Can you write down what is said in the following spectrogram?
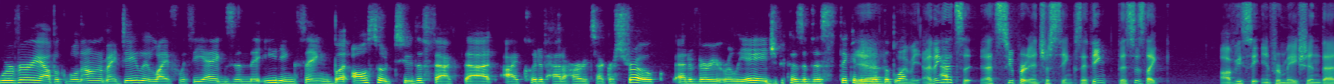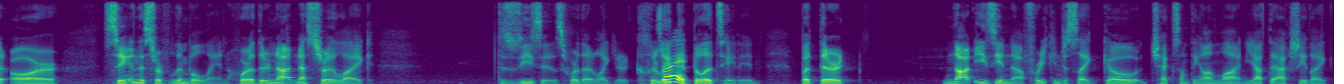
were very applicable not only in my daily life with the eggs and the eating thing, but also to the fact that I could have had a heart attack or stroke at a very early age because of this thickening yeah, of the blood. I mean, I think that's that's super interesting because I think this is like obviously information that are sitting in this sort of limbo land where they're not necessarily like diseases where they're like you're clearly right. debilitated, but they're not easy enough where you can just like go check something online. You have to actually like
